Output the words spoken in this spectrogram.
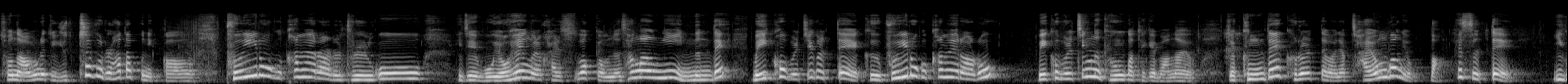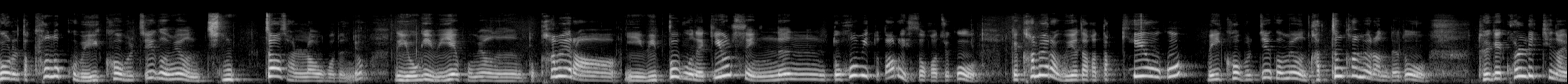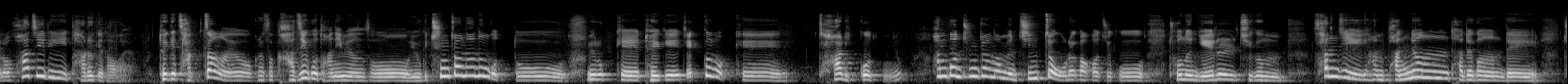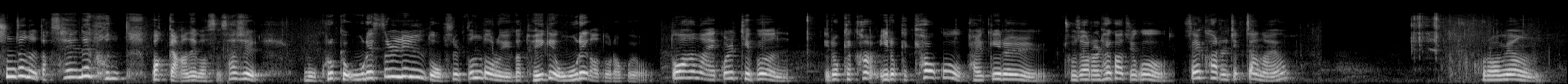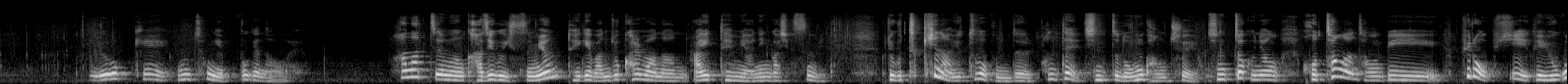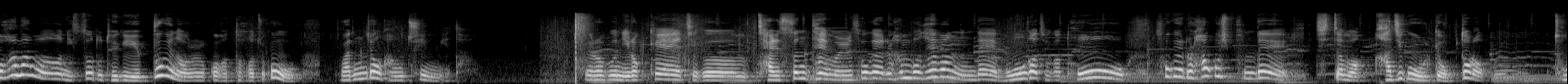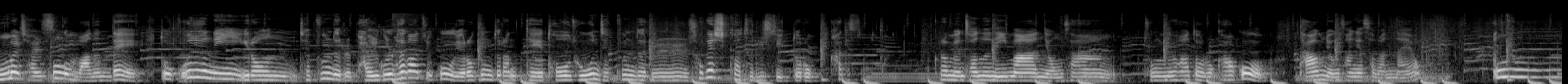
저는 아무래도 유튜브를 하다 보니까 브이로그 카메라를 들고 이제 뭐 여행을 갈 수밖에 없는 상황이 있는데 메이크업을 찍을 때 그 브이로그 카메라로 메이크업을 찍는 경우가 되게 많아요. 이제 근데 그럴 때 만약 자연광이 없다 했을 때 이거를 딱 켜놓고 메이크업을 찍으면 진짜 잘 나오거든요. 근데 여기 위에 보면은 또 카메라 이 윗부분에 끼울 수 있는 또 홈이 또 따로 있어가지고 이렇게 카메라 위에다가 딱 끼우고 메이크업을 찍으면 같은 카메라인데도 되게 퀄리티나 이런 화질이 다르게 나와요. 되게 작잖아요. 그래서 가지고 다니면서 여기 충전하는 것도 이렇게 되게 쬐끄맣게 잘 있거든요. 한 번 충전하면 진짜 오래 가가지고 저는 얘를 지금 산 지 한 반년 다 돼가는데 충전을 딱 세네 번밖에 안 해봤어요. 사실 뭐 그렇게 오래 쓸 일도 없을 뿐더러 얘가 되게 오래 가더라고요. 또 하나의 꿀팁은 이렇게 카, 이렇게 켜고 밝기를 조절을 해가지고 셀카를 찍잖아요. 그러면 이렇게 엄청 예쁘게 나와요. 하나쯤은 가지고 있으면 되게 만족할 만한 아이템이 아닌가 싶습니다. 그리고 특히나 유튜버 분들한테 진짜 너무 강추해요. 진짜 그냥 거창한 장비 필요 없이 그냥 이거 하나만 있어도 되게 예쁘게 나올 것 같아가지고 완전 강추입니다. 여러분 이렇게 지금 잘 쓴 템을 소개를 한번 해봤는데 뭔가 제가 더 소개를 하고 싶은데 진짜 막 가지고 올 게 없더라고요. 정말 잘 쓴 건 많은데 또 꾸준히 이런 제품들을 발굴해가지고 여러분들한테 더 좋은 제품들을 소개시켜 드릴 수 있도록 하겠습니다. 그러면 저는 이만 영상 종료하도록 하고 다음 영상에서 만나요. 안녕!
